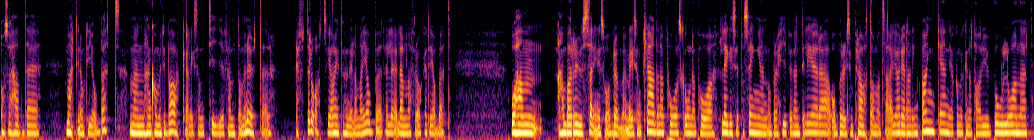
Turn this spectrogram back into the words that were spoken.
och så hade Martin åkt till jobbet. Men han kommer tillbaka liksom 10-15 minuter efteråt. Så jag har inte hunnit lämna jobbet eller lämna för att åka till jobbet. Och han, han bara rusar in i sovrummet med liksom kläderna på, skorna på, lägger sig på sängen och börjar hyperventilera och börjar liksom prata om att så här, jag har redan ringt banken, jag kommer kunna ta dig ur bolånet,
